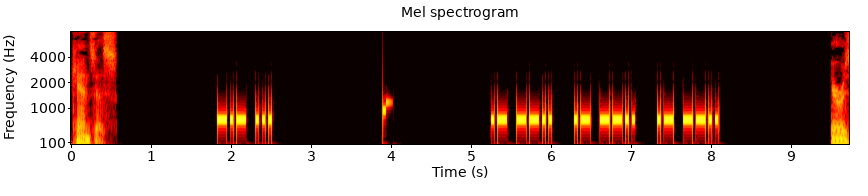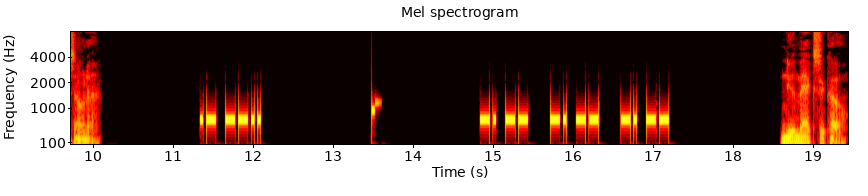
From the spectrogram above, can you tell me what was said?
Kansas. Arizona. New Mexico.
